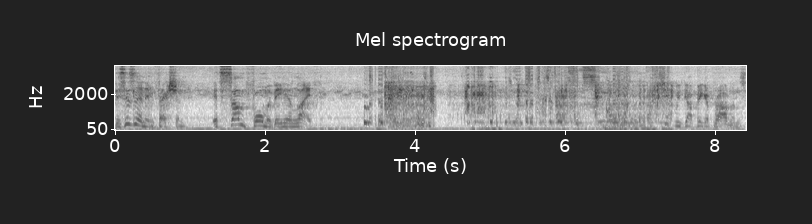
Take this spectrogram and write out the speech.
this isn't an infection. It's some form of alien life. Shit, we've got bigger problems.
